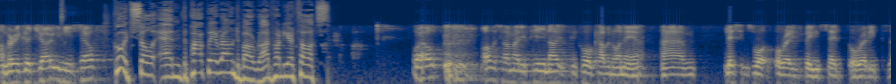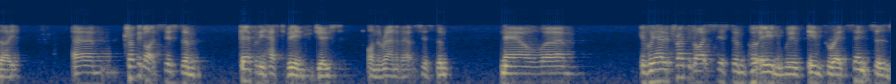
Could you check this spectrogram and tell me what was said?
I'm very good, Joe. And yourself? Good. So, um, the Parkway roundabout, Rod, what are your thoughts? Well, obviously, I made a few notes before coming on here. Um, listening to what already's been said already today. Um, traffic light system definitely has to be introduced on the roundabout system. Now, um, if we had a traffic light system put in with infrared sensors,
